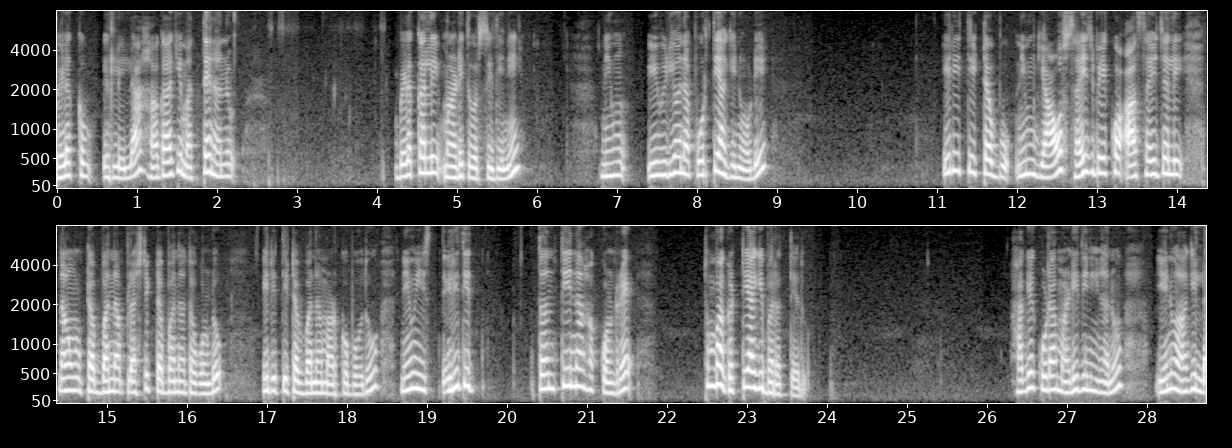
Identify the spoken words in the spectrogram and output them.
ಬೆಳಕು ಇರಲಿಲ್ಲ. ಹಾಗಾಗಿ ಮತ್ತೆ ನಾನು ಬೆಳಕಲ್ಲಿ ಮಾಡಿ ತೋರಿಸಿದ್ದೀನಿ. ನೀವು ಈ ವಿಡಿಯೋನ ಪೂರ್ತಿಯಾಗಿ ನೋಡಿ. ಈ ರೀತಿ ಟಬ್ಬು, ನಿಮ್ಗೆ ಯಾವ ಸೈಜ್ ಬೇಕೋ ಆ ಸೈಜಲ್ಲಿ ನಾವು ಟಬ್ಬನ್ನು, ಪ್ಲಾಸ್ಟಿಕ್ ಟಬ್ಬನ್ನು ತಗೊಂಡು ಈ ರೀತಿ ಟಬ್ಬನ್ನು ಮಾಡ್ಕೋಬೋದು. ನೀವು ಈ ರೀತಿ ತಂತಿನ ಹಾಕ್ಕೊಂಡ್ರೆ ತುಂಬ ಗಟ್ಟಿಯಾಗಿ ಬರುತ್ತೆ ಅದು. ಹಾಗೆ ಕೂಡ ಮಾಡಿದ್ದೀನಿ ನಾನು. ಏನೂ ಆಗಿಲ್ಲ.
